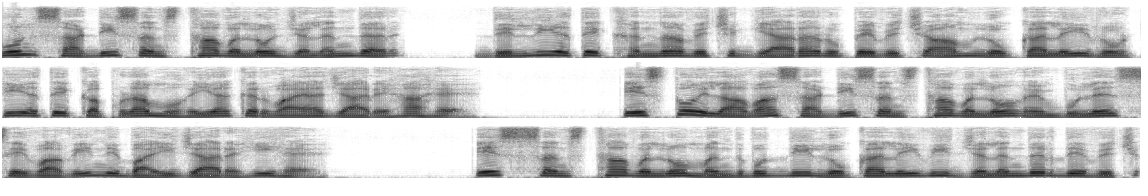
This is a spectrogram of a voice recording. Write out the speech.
ਹੁਣ ਸਾਡੀ ਸੰਸਥਾ ਵੱਲੋਂ ਜਲੰਧਰ ਦਿੱਲੀ ਅਤੇ ਖੰਨਾ ਵਿੱਚ 11 ਰੁਪਏ ਵਿੱਚ ਆਮ ਲੋਕਾਂ ਲਈ ਰੋਟੀ ਅਤੇ ਕੱਪੜਾ ਮੁਹੱਈਆ ਕਰਵਾਇਆ ਜਾ ਰਿਹਾ ਹੈ। ਇਸ ਤੋਂ ਇਲਾਵਾ ਸਾਡੀ ਸੰਸਥਾ ਵੱਲੋਂ ਐਂਬੂਲੈਂਸ ਸੇਵਾ ਵੀ ਨਿਭਾਈ ਜਾ ਰਹੀ ਹੈ। ਇਸ ਸੰਸਥਾ ਵੱਲੋਂ ਮੰਦਬੁੱਧੀ ਲੋਕਾਂ ਲਈ ਵੀ ਜਲੰਧਰ ਦੇ ਵਿੱਚ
